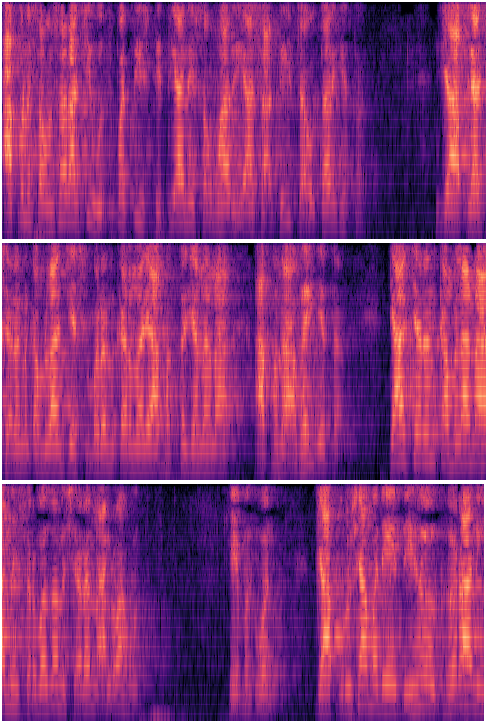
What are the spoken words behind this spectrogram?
आपण संसाराची उत्पत्ती स्थिती आणि संहार यासाठीच अवतार घेतात. ज्या आपल्या चरणकमलांचे स्मरण करणाऱ्या भक्तजनांना आपण अभय देता त्या चरणकमलांना आम्ही सर्वजण शरण आलो आहोत. हे भगवन ज्या पुरुषामध्ये देह घर आणि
